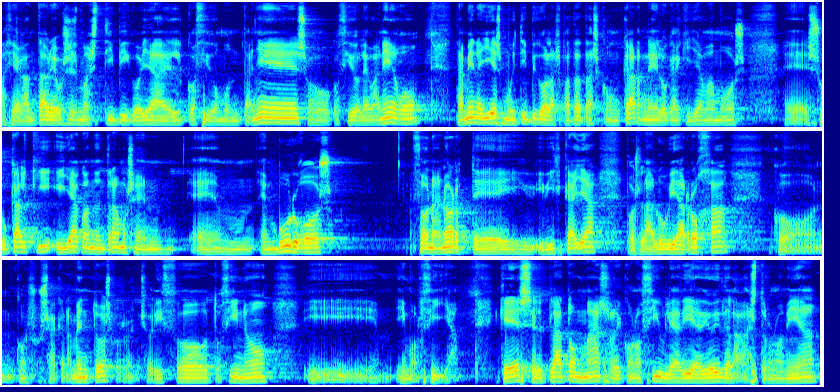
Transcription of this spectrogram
hacia Cantabria, pues es más típico ya el cocido montañés o cocido lebaniego. También allí es muy típico las patatas con carne, lo que aquí llamamos eh, sucalqui. Y ya cuando entramos en, en Burgos, zona norte y, Vizcaya, pues la alubia roja con, sus sacramentos, pues, chorizo, tocino y, morcilla, que es el plato más reconocible a día de hoy de la gastronomía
